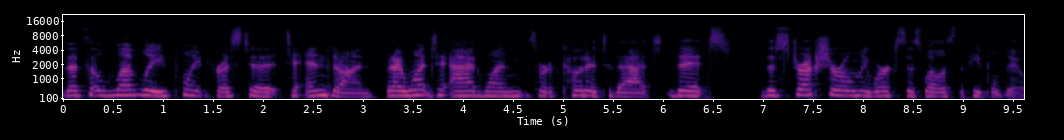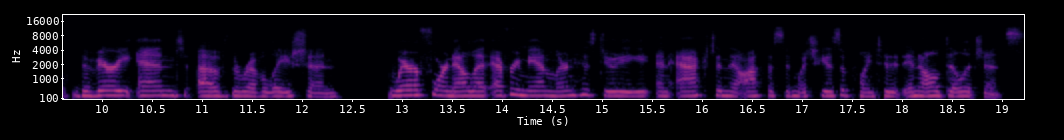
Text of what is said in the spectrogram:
that's a lovely point for us to to end on but i want to add one sort of coda to that that the structure only works as well as the people do the very end of the revelation wherefore now let every man learn his duty and act in the office in which he is appointed in all diligence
